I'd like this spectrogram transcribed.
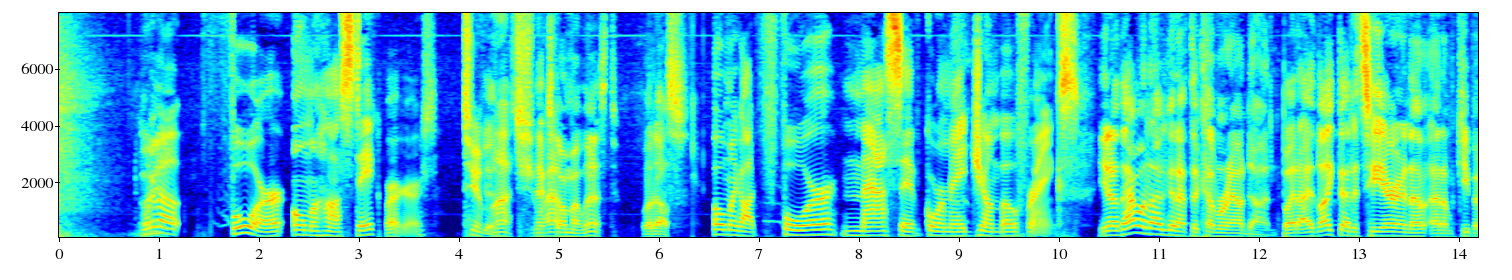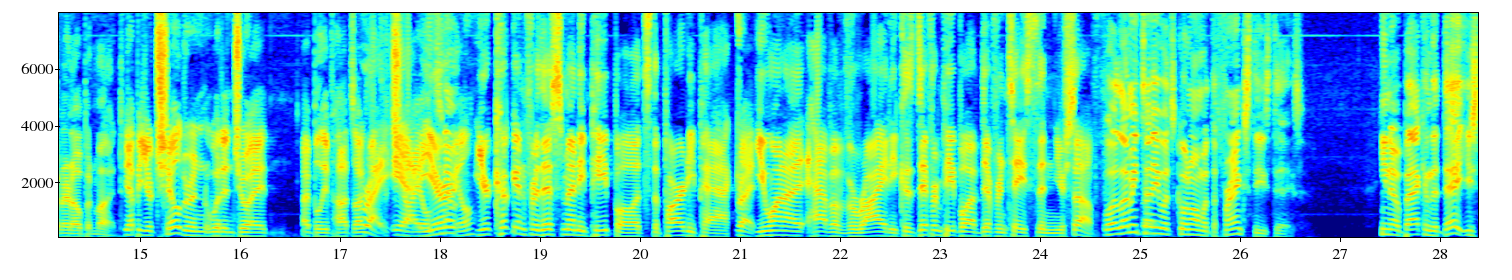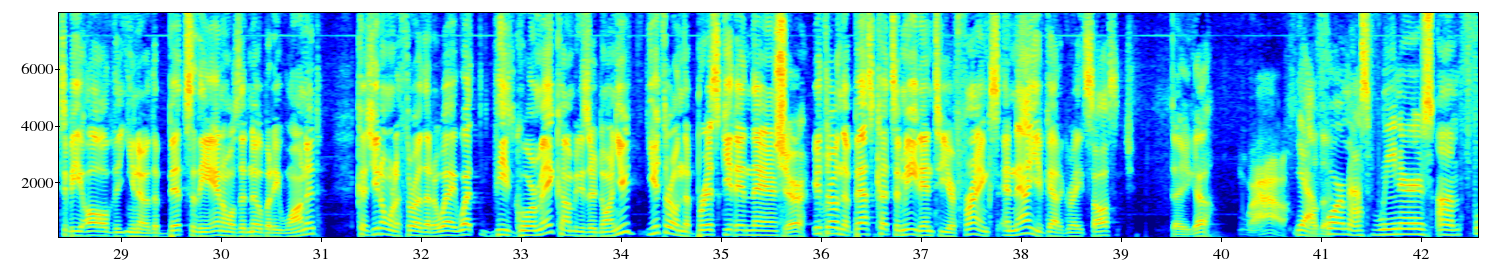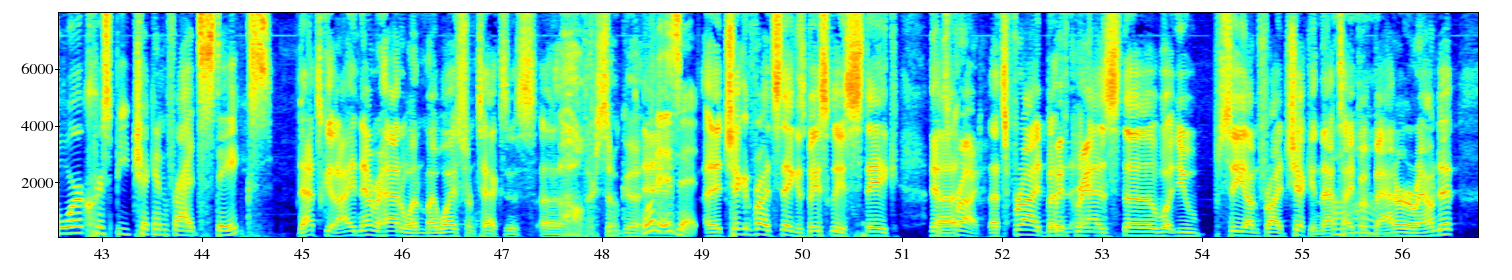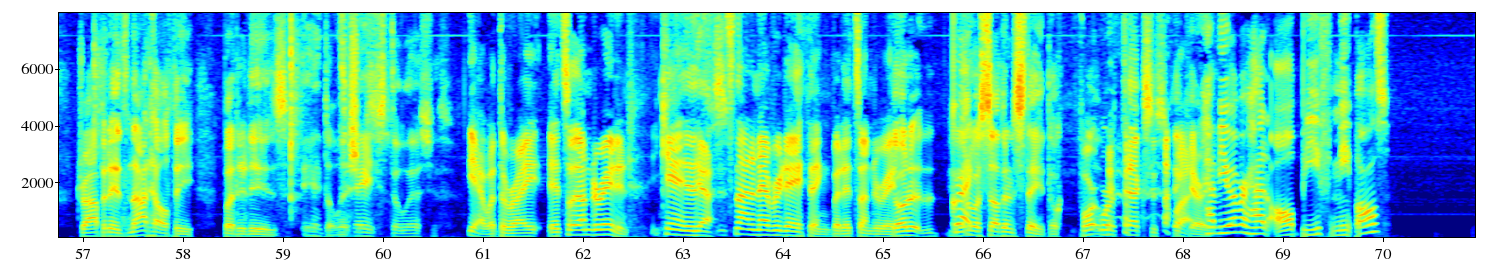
Oh, what yeah. about four Omaha steak burgers? Too Good. much. Next Wow. on my list. What else? Oh my God, four massive gourmet jumbo franks. You know that one I'm gonna have to come around on, but I like that it's here and I'm, and I'm keeping an open mind. Yeah, but your children would enjoy, I believe, hot dogs. Right. a Yeah. You're meal. you're cooking for this many people. It's the party pack. Right. You want to have a variety because different people have different tastes than yourself. Well, let me tell you what's going on with the Franks these days. You know, back in the day, it used to be all the you know the bits of the animals that nobody wanted because you don't want to throw that away. What these gourmet companies are doing, you you're throwing the brisket in there. Sure. You're throwing the best cuts of meat into your Franks, and now you've got a great sausage. There you go. Wow. Yeah, Well four massive wieners, um, four crispy chicken fried steaks. That's good. I had never had one. My wife's from Texas. Uh, Oh, they're so good. What is it? A chicken fried steak is basically a steak That's uh, fried. That's fried, but With it gravy. has the what you see on fried chicken. That type of batter around it. Drop it in. It's not healthy, but it is It delicious. tastes delicious. Yeah, with the right, it's underrated. You can't. It's, Yes. it's not an everyday thing, but it's underrated. Go to go to a southern state. They'll Fort Worth, Texas. take care of Have you ever had all beef meatballs?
